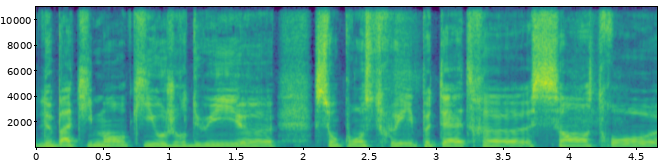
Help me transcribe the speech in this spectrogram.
de bâtiments qui aujourd'hui euh, sont construits peut-être sans trop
